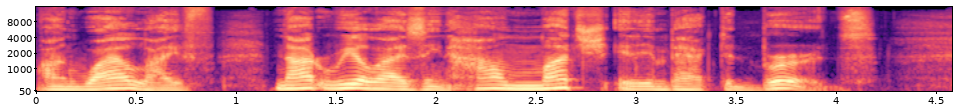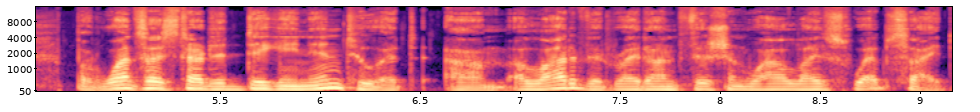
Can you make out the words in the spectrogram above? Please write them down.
on wildlife, not realizing how much it impacted birds. But once I started digging into it, um, a lot of it right on Fish and Wildlife's website,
